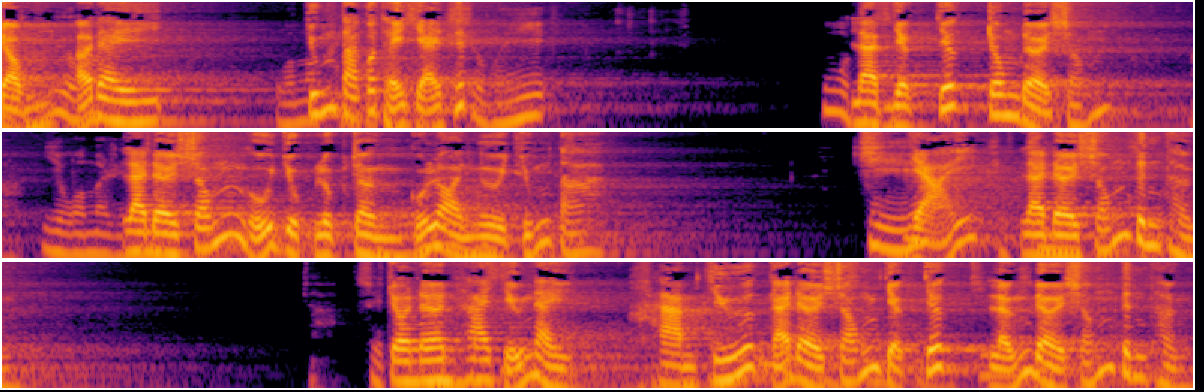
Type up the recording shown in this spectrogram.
vọng ở đây, chúng ta có thể giải thích là vật chất trong đời sống, là đời sống ngũ dục lục trần của loài người chúng ta giải là đời sống tinh thần. Cho nên hai chữ này hàm chứa cả đời sống vật chất lẫn đời sống tinh thần.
